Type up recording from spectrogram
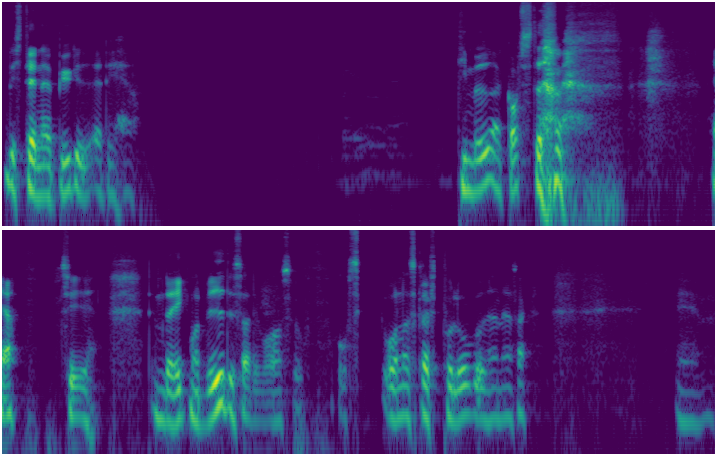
Hvis den er bygget af det her. De møder et godt sted. ja, til dem, der ikke måtte vide det, så er det vores underskrift på logoet, han har sagt. Øhm.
